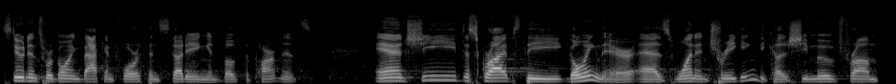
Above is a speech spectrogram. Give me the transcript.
Students were going back and forth and studying in both departments. And she describes the going there as one intriguing because she moved from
